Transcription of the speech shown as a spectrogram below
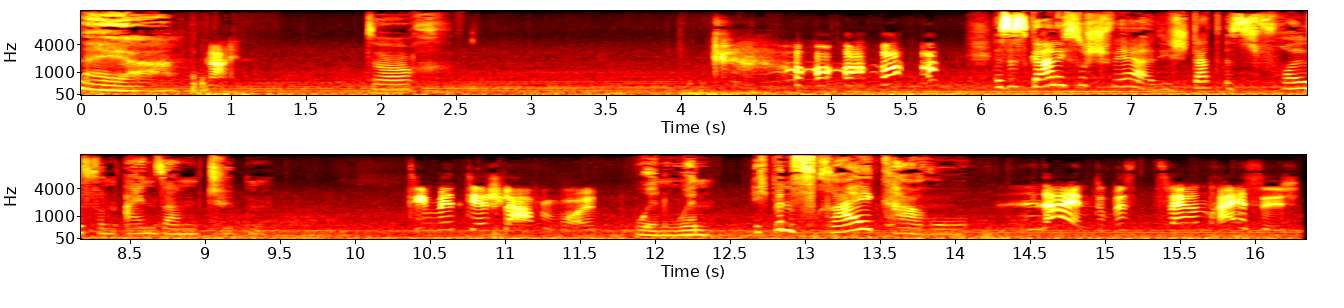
Naja, Nein. doch. Es ist gar nicht so schwer. Die Stadt ist voll von einsamen Typen. Die mit dir schlafen wollen. Win-win. Ich bin frei, Caro. Nein, du bist 32.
